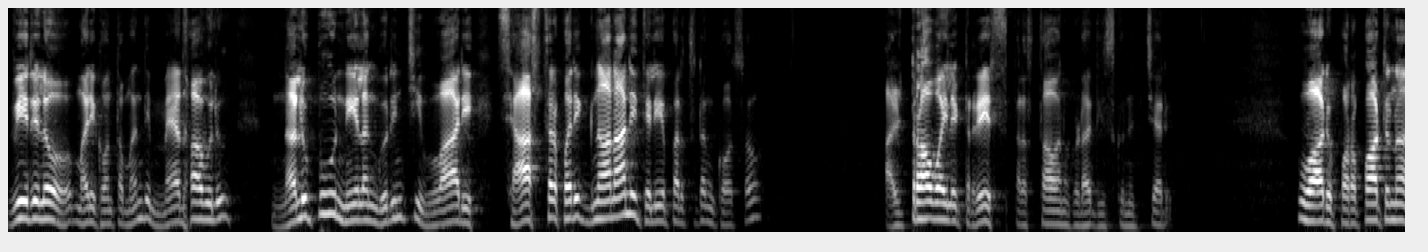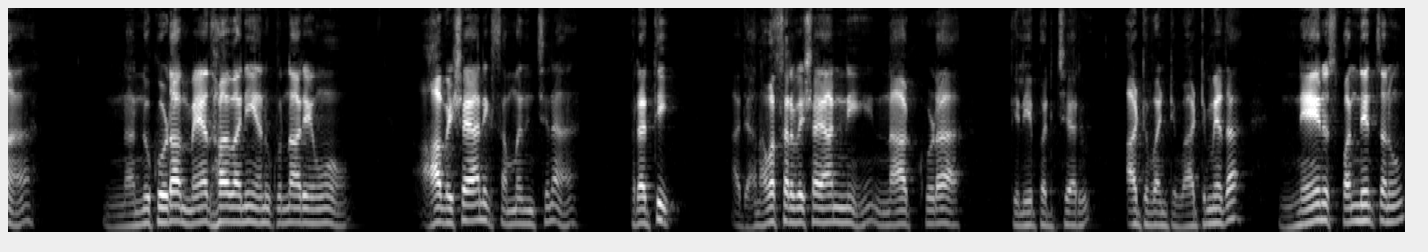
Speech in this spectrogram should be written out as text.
వీరిలో మరికొంతమంది మేధావులు నలుపు నీలం గురించి వారి శాస్త్ర పరిజ్ఞానాన్ని తెలియపరచడం కోసం అల్ట్రావైలెట్ రేస్ ప్రస్తావన కూడా తీసుకుని వచ్చారు. వారు పొరపాటున నన్ను కూడా మేధావని అనుకున్నారేమో. ఆ విషయానికి సంబంధించిన ప్రతి అది అనవసర విషయాన్ని నాకు కూడా తెలియపరిచారు. అటువంటి వాటి మీద నేను స్పందించను.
